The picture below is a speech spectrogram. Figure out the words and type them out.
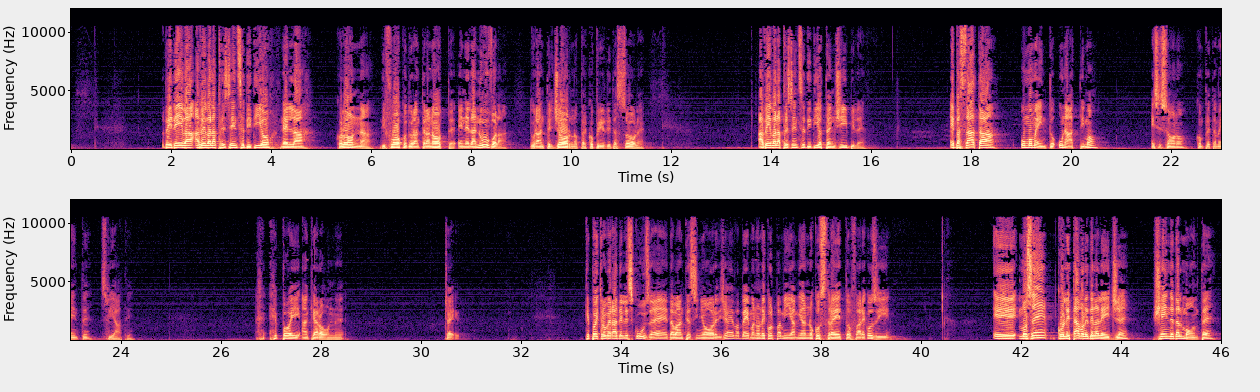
Vedeva, aveva la presenza di Dio nella colonna di fuoco durante la notte e nella nuvola durante il giorno per coprirli da sole. Aveva la presenza di Dio tangibile. È bastata un momento, un attimo, e si sono completamente sfiati. E poi anche Aaron, cioè, che poi troverà delle scuse eh, davanti al Signore, dice, eh vabbè, ma non è colpa mia, mi hanno costretto a fare così. E Mosè, con le tavole della legge, scende dal monte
